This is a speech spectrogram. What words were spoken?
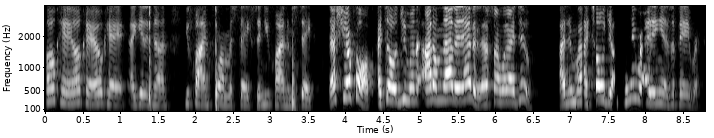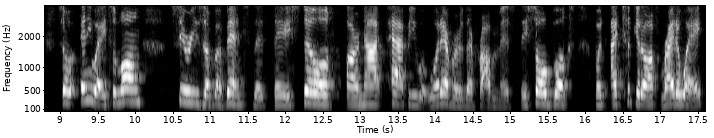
Okay, okay, okay. I get it done. You find four mistakes and you find a mistake. That's your fault. I told you I'm not an editor. That's not what I do. I didn't. I told you I'm only writing as a favor. So anyway, it's a long series of events that they still are not happy with whatever their problem is. They sold books, but I took it off right away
